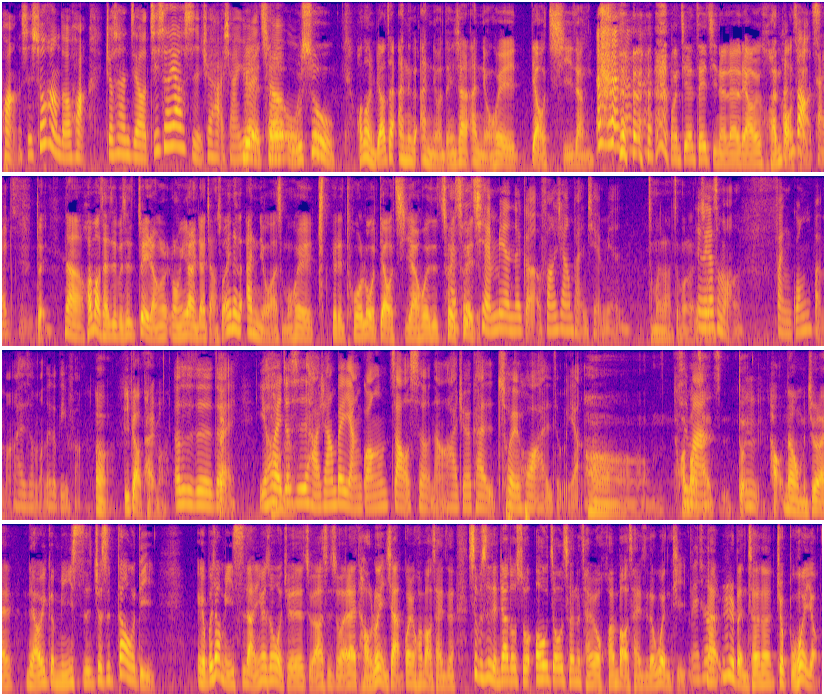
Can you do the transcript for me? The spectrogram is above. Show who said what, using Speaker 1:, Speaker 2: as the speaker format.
Speaker 1: 谎是说谎的谎，就算只有机车钥匙，却好像
Speaker 2: 越车无数。黄总，你不要再按那个按钮，等一下按钮会掉漆这样。我们今天这一集呢，来聊环保材质。对，那环保材质不是最容容易让人家讲说，哎，那个按钮啊，什么会有点脱落掉漆啊，或者是脆脆的？
Speaker 1: 前面那个方向盘前面
Speaker 2: 怎么了？怎么了？
Speaker 1: 那个叫什么反光板吗？还是什么那个地方？
Speaker 2: 嗯，仪表台嘛。
Speaker 1: 呃，对对对对对。也会就是好像被阳光照射，然后它就会开始脆化还是怎么样？
Speaker 2: 哦，环保材质对。好，那我们就来聊一个迷思，就是到底也不叫迷思啦，因为说我觉得主要是说来讨论一下关于环保材质，是不是人家都说欧洲车呢才有环保材质的问题？
Speaker 1: 没错，
Speaker 2: 那日本车呢就不会有。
